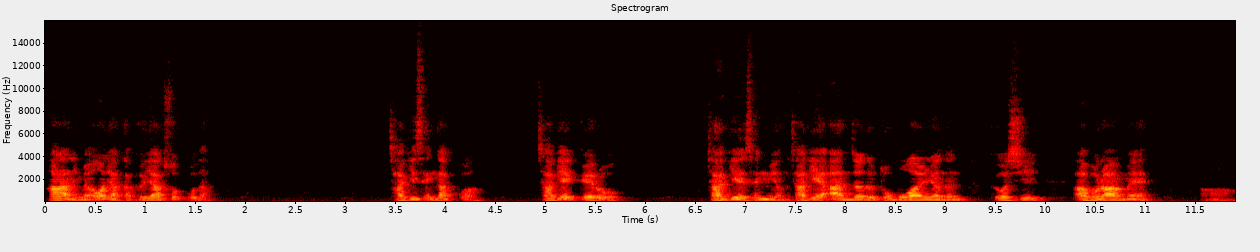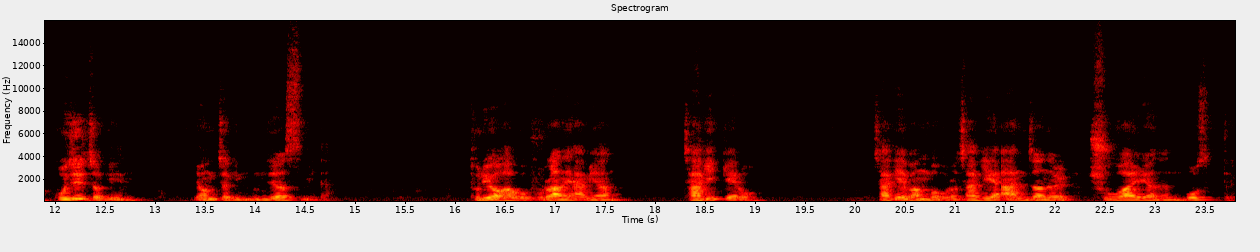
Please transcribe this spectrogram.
하나님의 언약과 그 약속보다 자기 생각과 자기의 꾀로 자기의 생명, 자기의 안전을 도모하려는 그것이 아브라함의 어, 고질적인 영적인 문제였습니다. 두려워하고 불안해하면 자기께로 자기의 방법으로 자기의 안전을 추구하려는 모습들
